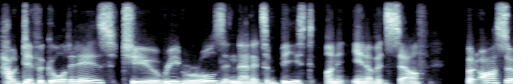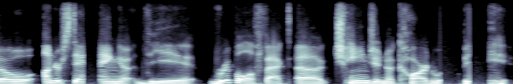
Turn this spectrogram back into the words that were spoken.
how difficult it is to read rules and that it's a beast in of itself, but also understanding the ripple effect a change in a card would be.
